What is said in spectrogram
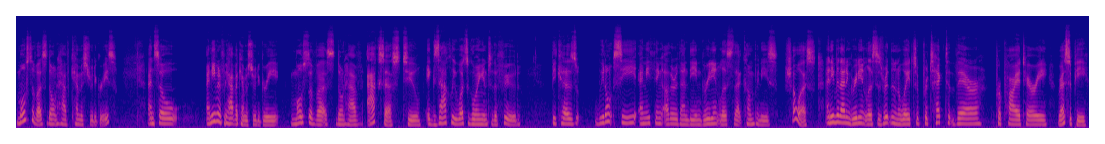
Most of us don't have chemistry degrees. And so, and even if we have a chemistry degree, most of us don't have access to exactly what's going into the food because we don't see anything other than the ingredient list that companies show us. And even that ingredient list is written in a way to protect their proprietary recipe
